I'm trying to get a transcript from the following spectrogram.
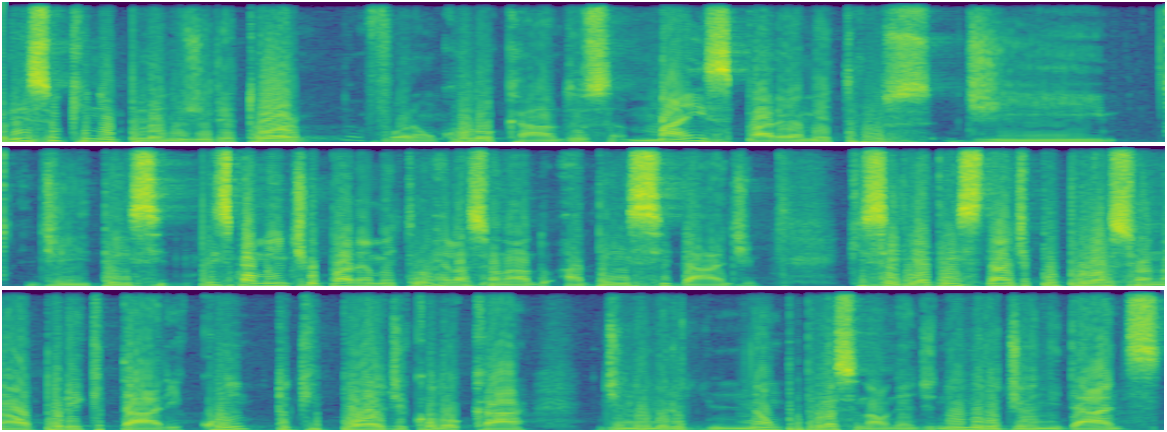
por isso que no plano diretor foram colocados mais parâmetros de, de densidade, principalmente o parâmetro relacionado à densidade, que seria a densidade populacional por hectare. Quanto que pode colocar de número, não populacional, né, de número de unidades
